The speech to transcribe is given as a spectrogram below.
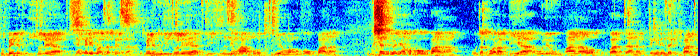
tupende kujitolea, tusiangalie kwanza pesa, tupende kujitolea, tujifunze mambo, tujue mambo kwa upana. Ukishajua jambo kwa upana, utakuwa na pia ule upana wa kupata na kutengeneza kipato.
